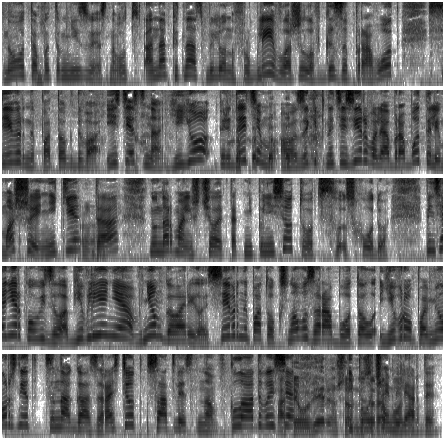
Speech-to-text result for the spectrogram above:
Ну вот об этом неизвестно. Вот она 15 миллионов рублей вложила в газопровод «Северный поток-2». Естественно, ее перед этим э, загипнотизировали, обработали мошенники, да. Ну, нормальный же человек так не понесет вот сходу. Пенсионерка увидела объявление, в нем говорилось, «Северный поток снова заработал, Европа мерзнет, цена газа растет, соответственно, вкладывайся А ты уверен, что и он не получай заработал? миллиарды».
